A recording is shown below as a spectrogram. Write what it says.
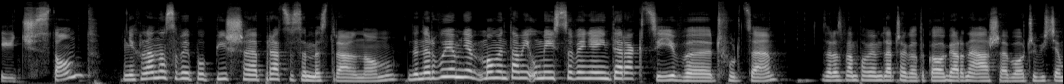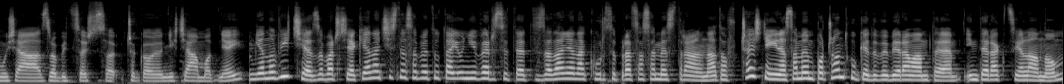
Idź stąd. Niech Lana sobie popisze pracę semestralną. Denerwuje mnie momentami umiejscowienie interakcji w czwórce. Zaraz wam powiem dlaczego, tylko ogarnę Aszę, bo oczywiście musiała zrobić coś, co, czego nie chciałam od niej. Mianowicie, zobaczcie, jak ja nacisnę sobie tutaj uniwersytet, zadania na kursy, praca semestralna, to wcześniej, na samym początku, kiedy wybierałam te interakcje laną,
